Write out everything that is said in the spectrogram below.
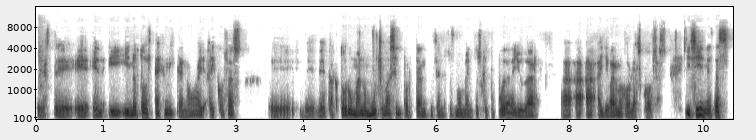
este, eh, y, no todo es técnica, ¿no? Hay, hay cosas eh, de, factor humano mucho más importantes en estos momentos que te pueden ayudar a, a, llevar mejor las cosas. Y sí, en estas,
